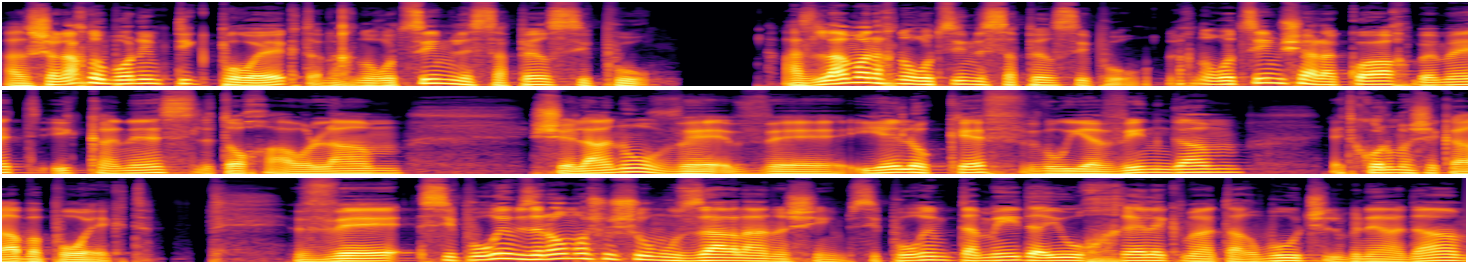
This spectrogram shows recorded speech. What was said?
אז כשאנחנו בונים תיק פרויקט, אנחנו רוצים לספר סיפור. אז למה אנחנו רוצים לספר סיפור? אנחנו רוצים שהלקוח באמת ייכנס לתוך העולם שלנו ו- ויהיה לו כיף והוא יבין גם את כל מה שקרה בפרויקט. וסיפורים זה לא משהו שהוא מוזר לאנשים. סיפורים תמיד היו חלק מהתרבות של בני אדם.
